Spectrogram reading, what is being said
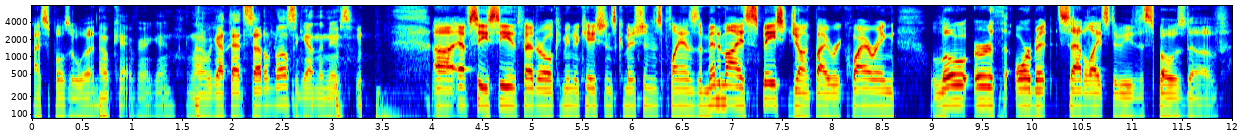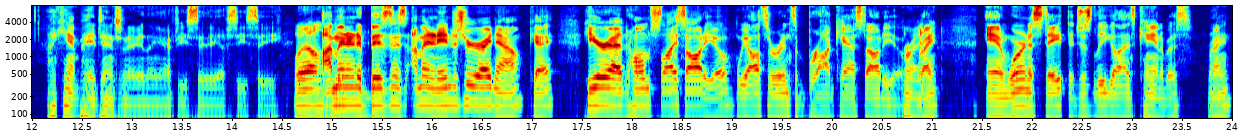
I suppose it would. Okay, very good. Now we got that settled. What else you got in the news? Uh, FCC, the Federal Communications Commission's plans to minimize space junk by requiring low Earth orbit satellites to be disposed of. I can't pay attention to anything after you say the FCC. Well, I'm in a business. I'm in an industry right now. Okay, here at Home Slice Audio, we also are in some broadcast audio, Right. right? And we're in a state that just legalized cannabis, right?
